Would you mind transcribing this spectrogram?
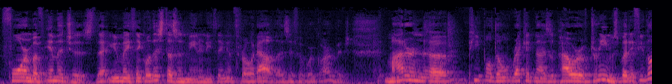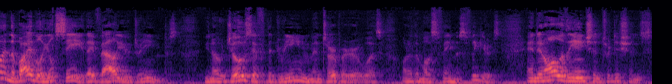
form of images that you may think, well, this doesn't mean anything, and throw it out as if it were garbage. Modern uh, people don't recognize the power of dreams, but if you go in the Bible, you'll see they value dreams. You know, Joseph, the dream interpreter, was one of the most famous figures. And in all of the ancient traditions,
